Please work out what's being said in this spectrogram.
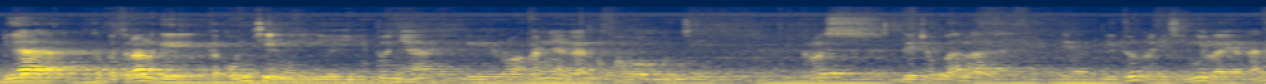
dia kebetulan lagi kekunci nih di itunya di ruangannya kan bawa kunci. Terus dia cobalah ya tidur lah di sini lah ya kan.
